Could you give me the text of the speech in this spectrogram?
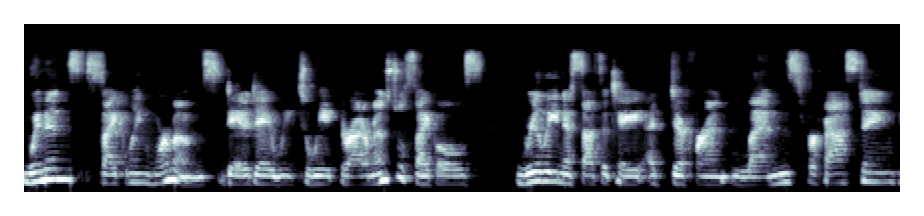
women's cycling hormones day to day, week to week throughout our menstrual cycles really necessitate a different lens for fasting.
